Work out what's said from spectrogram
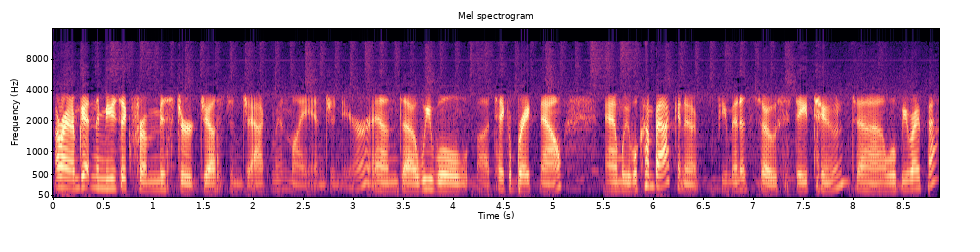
All right, I'm getting the music from Mr. Justin Jackman, my engineer, and uh, we will uh, take a break now, and we will come back in a few minutes. So stay tuned. Uh, we'll be right back.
